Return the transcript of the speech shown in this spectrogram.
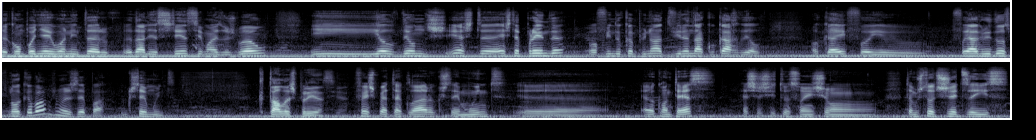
que acompanhei o ano inteiro a dar-lhe assistência, mais o João, e ele deu-nos esta, esta prenda ao fim do campeonato de vir andar com o carro dele. Ok? Foi, foi agridoce porque não acabámos, mas é pá, gostei muito. Que tal a experiência? Foi espetacular, gostei muito. Uh, acontece, estas situações são. Estamos todos sujeitos a isso,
